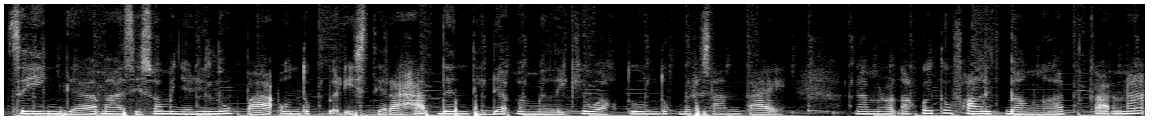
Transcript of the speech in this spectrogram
sehingga mahasiswa menjadi lupa untuk beristirahat dan tidak memiliki waktu untuk bersantai. Nah, menurut aku itu valid banget karena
